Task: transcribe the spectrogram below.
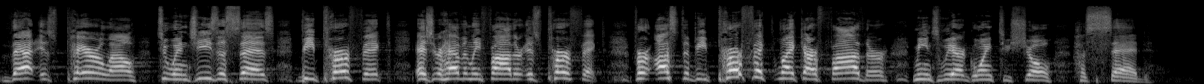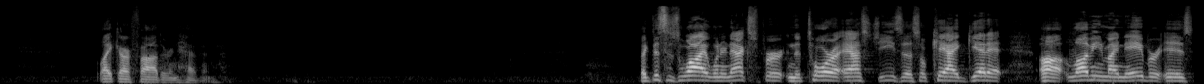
that is parallel to when Jesus says, Be perfect as your heavenly Father is perfect. For us to be perfect like our Father means we are going to show Hesed like our Father in heaven. Like, this is why when an expert in the Torah asked Jesus, okay, I get it, uh, loving my neighbor is,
